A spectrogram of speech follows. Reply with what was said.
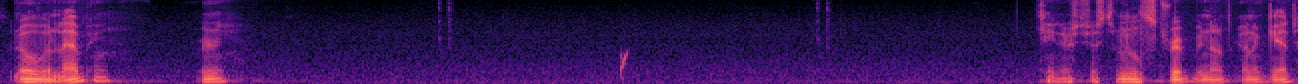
Is it overlapping? Really? Okay, there's just a little strip we're not gonna get,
